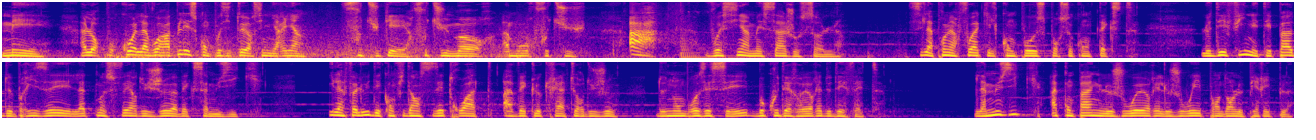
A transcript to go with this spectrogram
Mais alors pourquoi l'avoir appelé ce compositeur s'il n'y a rien? Foutu guerre, foutu mort, amour foutu. Ah Voici un message au sol. C'est la première fois qu'il compose pour ce contexte. Le défi n'était pas de briser l'atmosphère du jeu avec sa musique. Il a fallu des confidences étroites avec le créateur du jeu, de nombreux essais, beaucoup d'erreurs et de défaites. La musique accompagne le joueur et le jouet pendant le périple,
